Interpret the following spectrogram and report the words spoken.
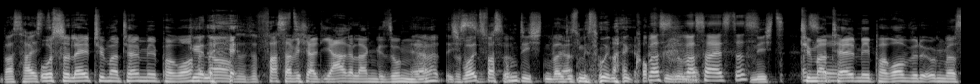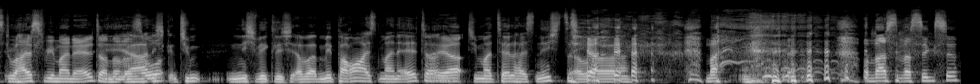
was heißt. Au soleil, tu m'appelles mes parents. Genau, fast. habe ich halt jahrelang gesungen. Ja. ja. Ich wollte es fast so. umdichten, weil ja. du es mir so in meinen Kopf was, gesungen Was heißt das? Nichts. Tu m'appelles mes parents würde irgendwas, du heißt wie meine Eltern oder ja, so. Nicht, tu, nicht wirklich, aber mes parents heißt meine Eltern, ja. tu m'appelles heißt nichts, aber. Und was, was singst du?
